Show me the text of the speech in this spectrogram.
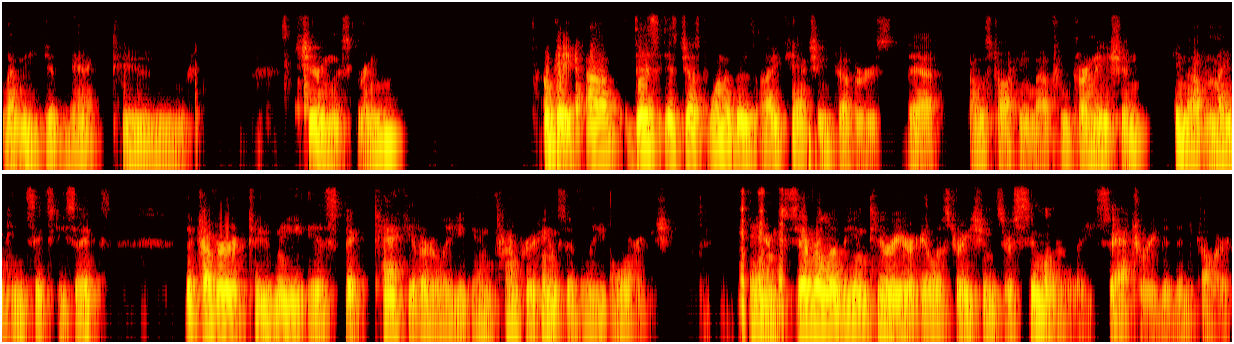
let me get back to sharing the screen. Okay, uh, this is just one of those eye-catching covers that I was talking about from Carnation, came out in 1966. The cover to me is spectacularly and comprehensively orange. And several of the interior illustrations are similarly saturated in color.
